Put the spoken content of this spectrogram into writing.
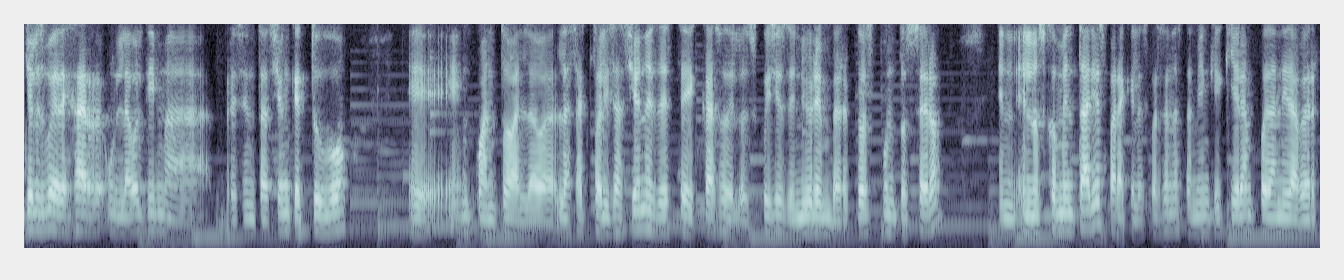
Yo les voy a dejar la última presentación que tuvo eh, en cuanto a las actualizaciones de este caso de los juicios de Nuremberg 2.0 en, en los comentarios para que las personas también que quieran puedan ir a ver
